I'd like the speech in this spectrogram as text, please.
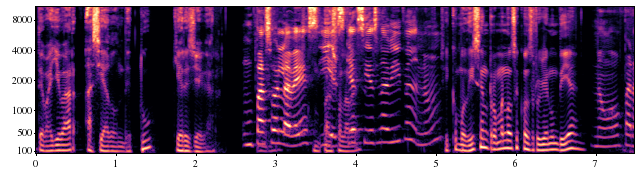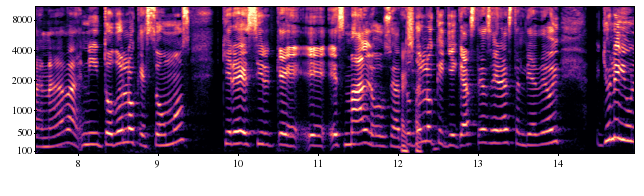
te va a llevar hacia donde tú quieres llegar. Un paso a la vez. y es que así es la vida, ¿no? Sí, como dicen, Roma no se construyó en un día. No, para nada. Ni todo lo que somos quiere decir que eh, es malo. O sea, todo lo que llegaste a hacer hasta el día de hoy. Yo leí un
